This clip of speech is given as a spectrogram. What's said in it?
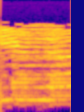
You know,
